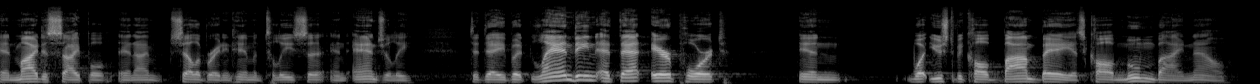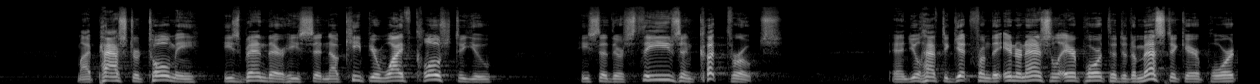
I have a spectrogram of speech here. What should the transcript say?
and my disciple, and I'm celebrating him and Talisa and Anjali today. But landing at that airport in what used to be called Bombay, it's called Mumbai now. My pastor told me he's been there. He said, Now keep your wife close to you. He said, There's thieves and cutthroats. And you'll have to get from the international airport to the domestic airport.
